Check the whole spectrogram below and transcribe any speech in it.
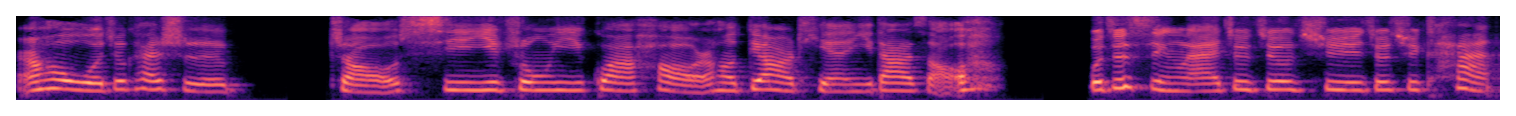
然后我就开始找西医、中医挂号，然后第二天一大早。我就醒来就就去就去看，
